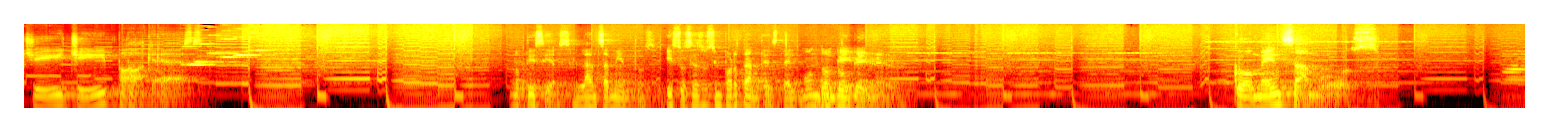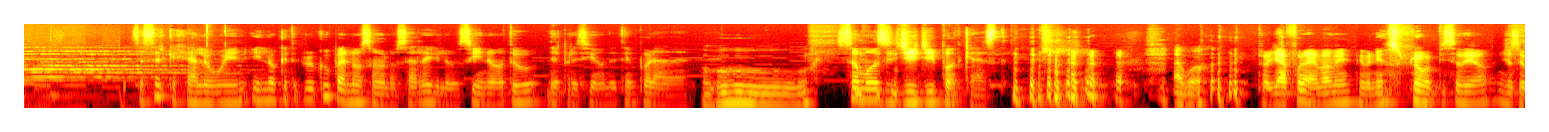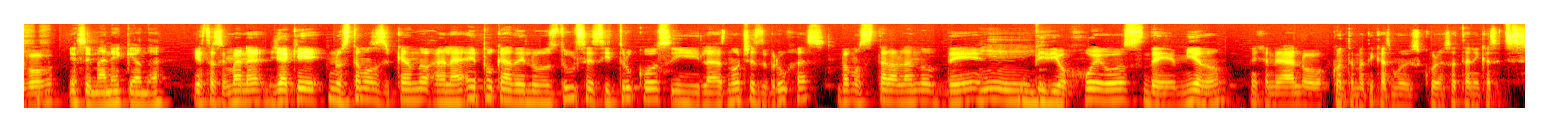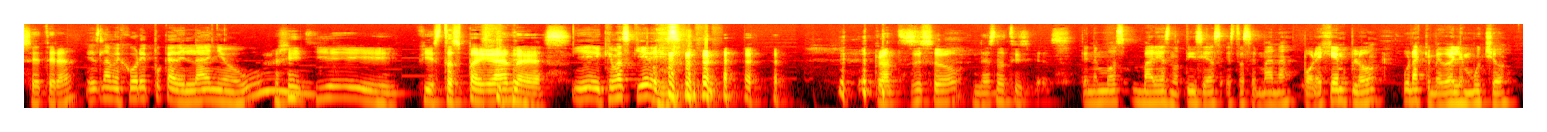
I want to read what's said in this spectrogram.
GG Podcast. Noticias, lanzamientos y sucesos importantes del mundo gamer. Comenzamos. Se acerca Halloween y lo que te preocupa no son los arreglos, sino tu depresión de temporada. Uh, Somos GG Podcast. a huevo. Pero ya fuera de mame, bienvenidos a un nuevo episodio. Yo soy Bobo. Yo soy Mane, ¿qué onda? Y esta semana, ya que nos estamos acercando a la época de los dulces y trucos y las noches de brujas, vamos a estar hablando de videojuegos de miedo en general o con temáticas muy oscuras, satánicas, etcétera. Es la mejor época del año. Uh. ¡Yay! Fiestas paganas. Yay, ¿Qué más quieres? Pero antes de eso, las noticias. Tenemos varias noticias esta semana. Por ejemplo, una que me duele mucho.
